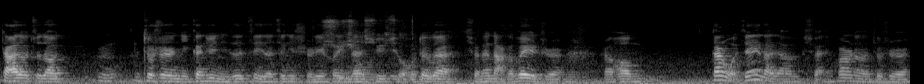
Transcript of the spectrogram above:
大家都知道，嗯，就是你根据你的自己的经济实力和你的需需求求，对不对？选在哪个位置，嗯然后，但是我建议大家选一块呢，就是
